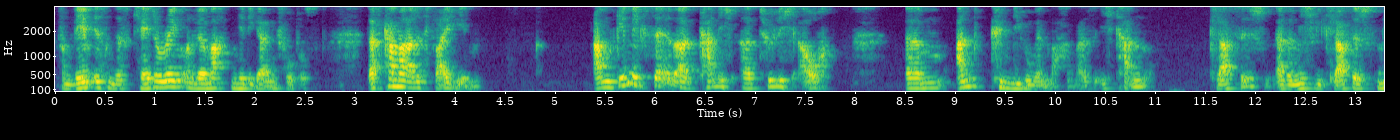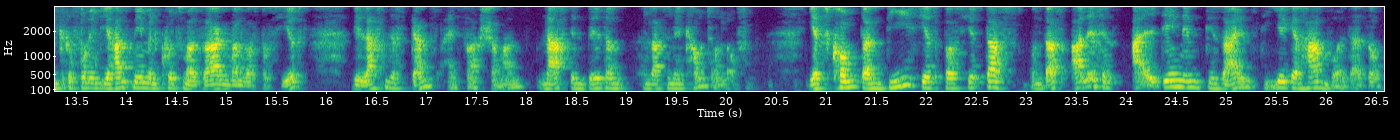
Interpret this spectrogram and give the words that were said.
Von wem ist denn das Catering und wer macht denn hier die geilen Fotos? Das kann man alles freigeben. Am Gimmick selber kann ich natürlich auch ähm, Ankündigungen machen. Also ich kann klassisch, also nicht wie klassisch das Mikrofon in die Hand nehmen, kurz mal sagen, wann was passiert. Wir lassen das ganz einfach charmant nach den Bildern lassen wir einen Countdown laufen. Jetzt kommt dann dies, jetzt passiert das und das alles in all den Designs, die ihr gerne haben wollt. Also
